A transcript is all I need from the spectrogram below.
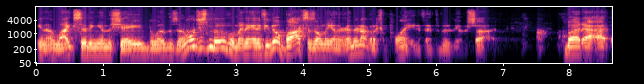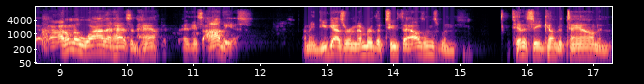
you know, like sitting in the shade below the zone. Well, just move them. And, and if you build boxes on the other end, they're not going to complain if they have to move to the other side. But I, I, I don't know why that hasn't happened. And it's obvious. I mean, do you guys remember the 2000s when Tennessee come to town and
